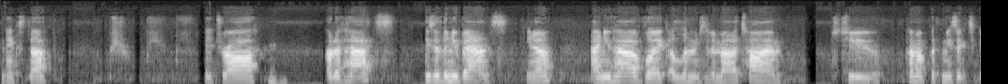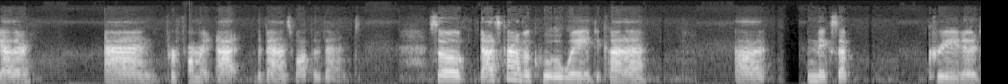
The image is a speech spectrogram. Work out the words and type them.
mixed up. They draw out of hats. These are the new bands, you know, and you have like a limited amount of time to come up with music together and perform it at the band swap event. So that's kind of a cool way to kind of uh, mix up creative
